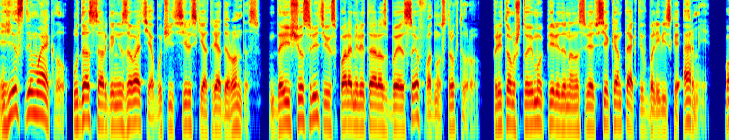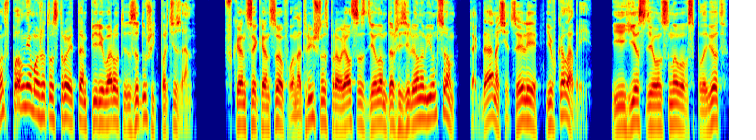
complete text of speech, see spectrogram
Если Майклу удастся организовать и обучить сельские отряды Рондос, да еще слить их с парамилитара с БСФ в одну структуру, при том, что ему переданы на связь все контакты в боливийской армии, он вполне может устроить там переворот и задушить партизан. В конце концов, он отлично справлялся с делом даже зеленым юнцом, тогда на Сицилии и в Калабрии. И если он снова всплывет,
